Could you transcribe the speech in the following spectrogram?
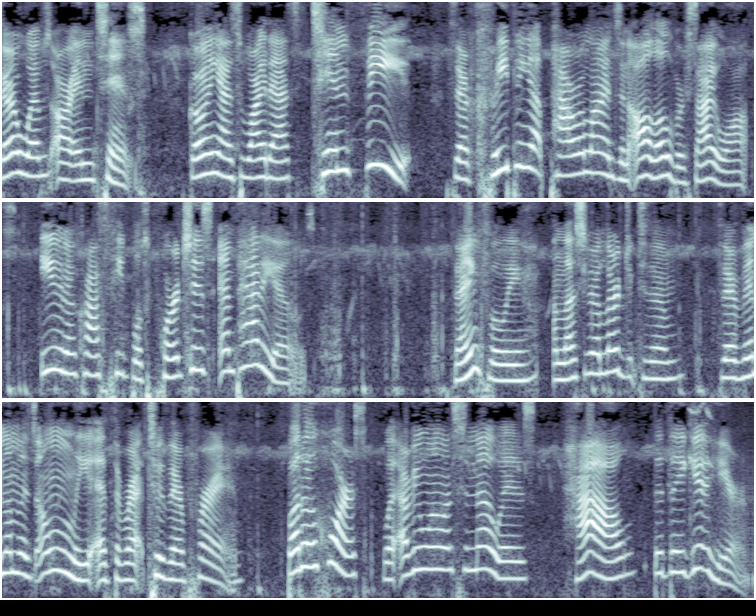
their webs are intense, growing as wide as 10 feet. They're creeping up power lines and all over sidewalks, even across people's porches and patios. Thankfully, unless you're allergic to them, their venom is only a threat to their prey. But of course, what everyone wants to know is how did they get here?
